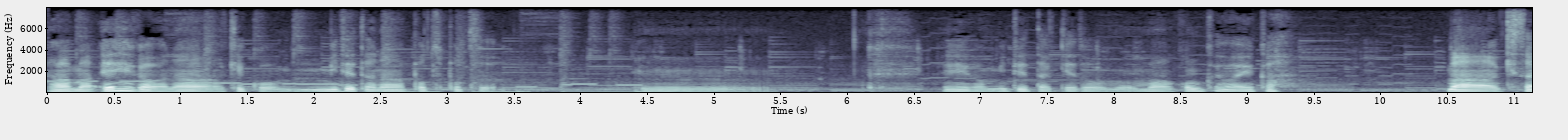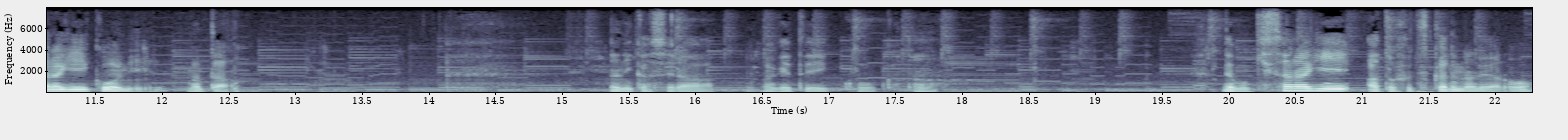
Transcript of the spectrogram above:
あまあ映画はな結構見てたなポツポツ。うん。映画見てたけどもまあ今回はええか。まあ如月以降にまた何かしらあげていこうかな。でも如月あと2日でなるやろ？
